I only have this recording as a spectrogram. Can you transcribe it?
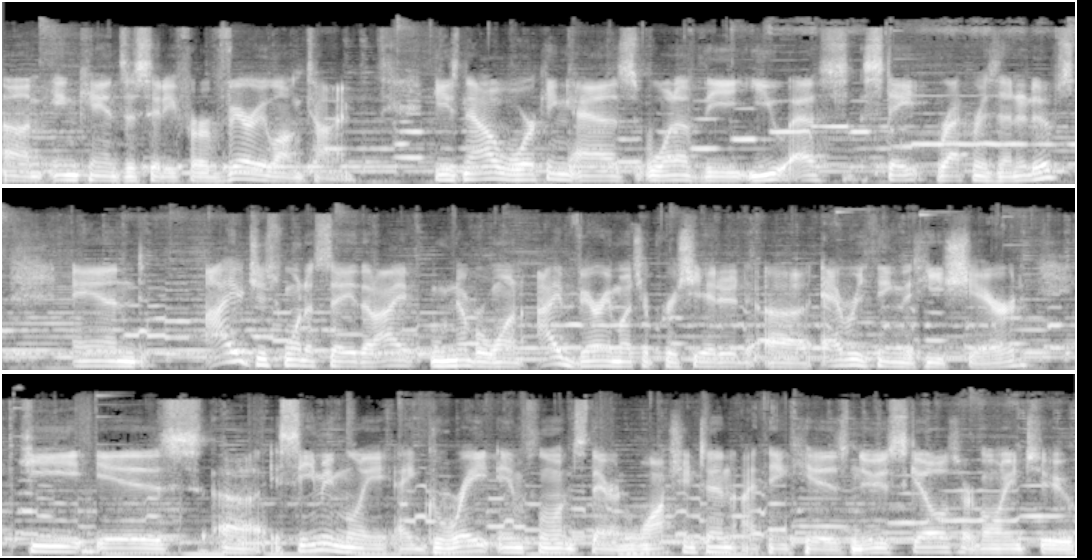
um, in Kansas City for a very long time. He's now working as one of the U.S. state representatives. And I just want to say that I, number one, I very much appreciated uh, everything that he shared. He is uh, seemingly a great influence there in Washington. I think his news skills are going to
